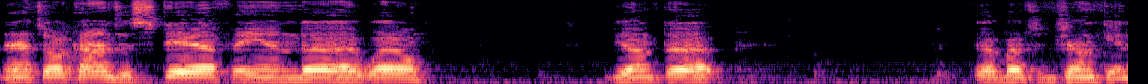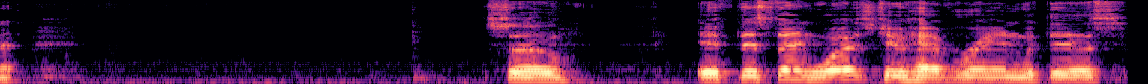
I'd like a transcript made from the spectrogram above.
That's all kinds of stiff and, uh, well, junked up. Got a bunch of junk in it. So, if this thing was to have ran with this,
